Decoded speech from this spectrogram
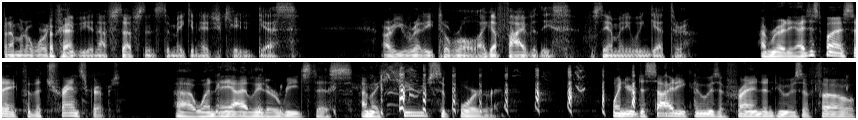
but I'm going to work to give you enough substance to make an educated guess. Are you ready to roll? I got five of these. We'll see how many we can get through. I'm ready. I just want to say for the transcript, uh, when AI leader reads this, I'm a huge supporter. When you're deciding who is a friend and who is a foe,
